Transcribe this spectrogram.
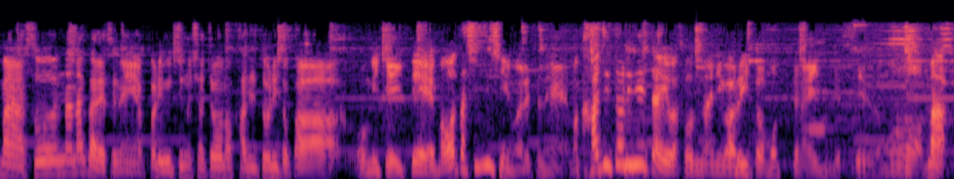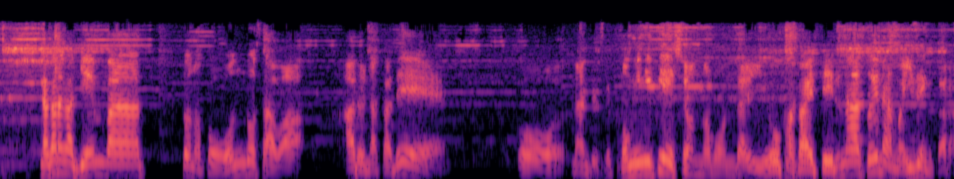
ぱ、そんな中ですね、やっぱりうちの社長の舵取りとかを見ていて、まあ私自身はですね、まあ舵取り自体はそんなに悪いと思ってないんですけれども、まあ、なかなか現場とのこう温度差はある中で、こう、なんですか、コミュニケーションの問題を抱えているなというのは、まあ以前から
